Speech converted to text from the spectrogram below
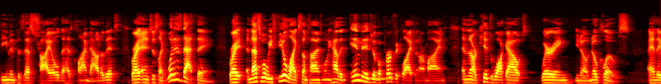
demon possessed child that has climbed out of it, right? And it's just like, what is that thing? Right? And that's what we feel like sometimes when we have an image of a perfect life in our mind, and then our kids walk out wearing, you know, no clothes. And they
